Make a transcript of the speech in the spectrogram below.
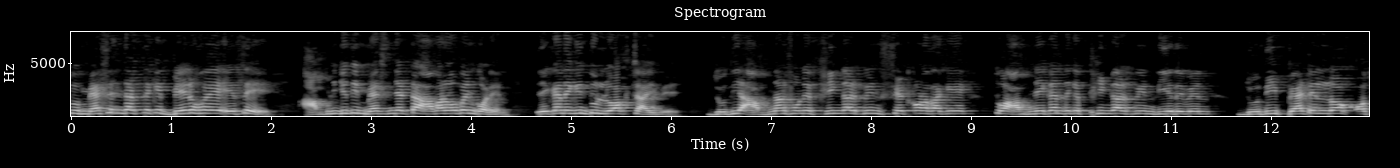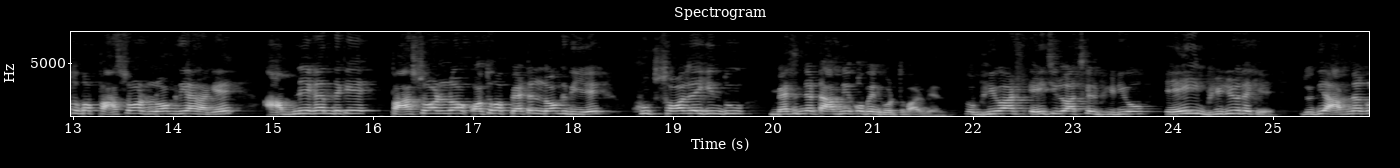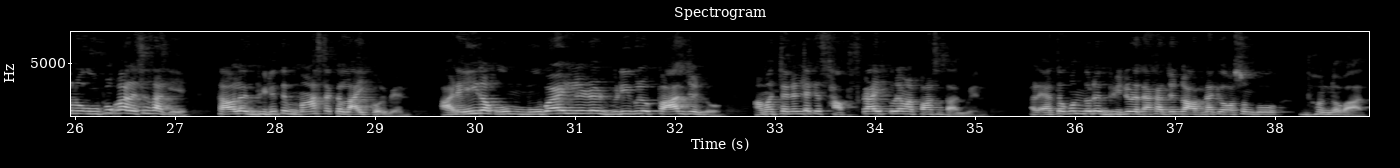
তো মেসেঞ্জার থেকে বের হয়ে এসে আপনি যদি মেসেঞ্জারটা আবার ওপেন করেন, এখানে কিন্তু লক চাইবে। যদি আপনার ফোনে ফিঙ্গারপ্রিন্ট সেট করা থাকে, তো আপনি এখান থেকে ফিঙ্গারপ্রিন্ট দিয়ে দেবেন। যদি প্যাটার্ন লক অথবা পাসওয়ার্ড লক দেওয়া থাকে, আপনি এখান থেকে পাসওয়ার্ড লক অথবা প্যাটার্ন লক দিয়ে খুব সহজেই কিন্তু মেসেঞ্জারটা আপনি ওপেন করতে পারবেন। তো ভিউয়ার্স এই ছিল আজকের ভিডিও এই ভিডিও থেকে যদি আপনার কোনো উপকার এসে থাকে, তাহলে ভিডিওতে মাস্ট একটা লাইক করবেন। আর এই রকম মোবাইল রিলেটেড ভিডিওগুলো পাওয়ার জন্য আমার চ্যানেলটাকে সাবস্ক্রাইব করে আমার পাশে থাকবেন। আর এতক্ষণ ধরে ভিডিওটা দেখার জন্য আপনাকে অসংখ্য ধন্যবাদ।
